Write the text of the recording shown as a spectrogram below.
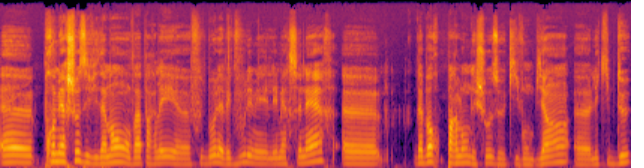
Euh, première chose, évidemment, on va parler euh, football avec vous, les, les mercenaires. Euh, D'abord, parlons des choses qui vont bien. Euh, L'équipe 2,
